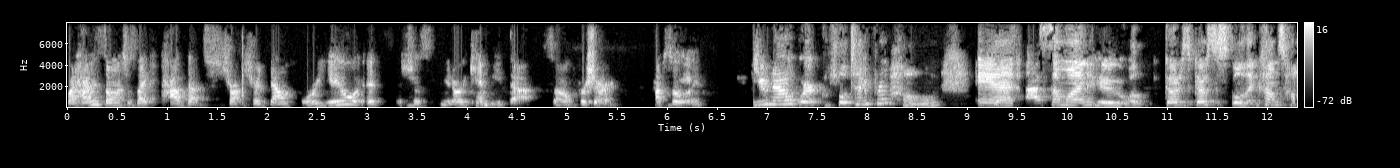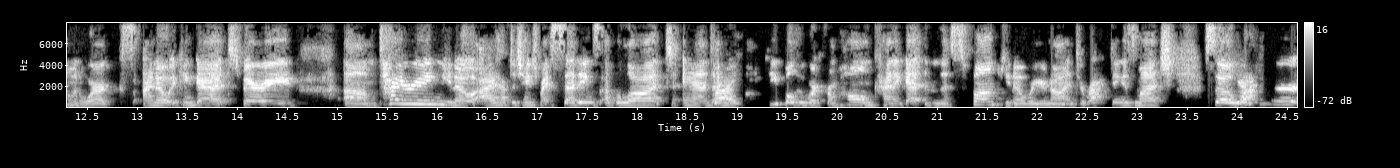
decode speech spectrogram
But having someone just like have that structure down for you, it's, it's just, you know, you can't beat that. So for sure. Absolutely you now work full time from home, and as someone who well goes goes to school then comes home and works, I know it can get very um, tiring. You know, I have to change my settings up a lot, and right. people who work from home kind of get in this funk, you know, where you're not interacting as much. So, yeah. what are your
